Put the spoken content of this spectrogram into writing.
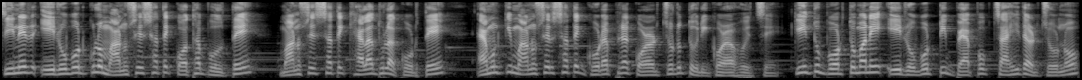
চীনের এই রোবটগুলো মানুষের সাথে কথা বলতে, মানুষের সাথে খেলাধুলা করতে, এমনকি মানুষের সাথে ঘোরাফেরা করার জন্য তৈরি করা হয়েছে। কিন্তু বর্তমানে এই রোবটটি ব্যাপক চাহিদার জন্য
